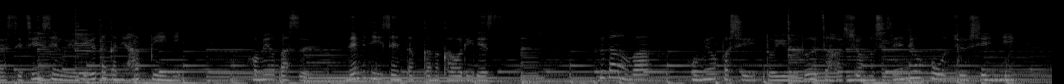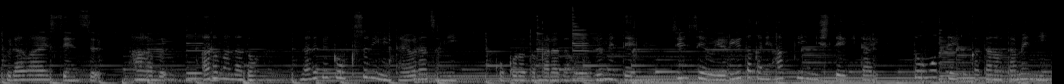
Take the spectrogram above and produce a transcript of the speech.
らして人生をより豊かにハッピーに。ホメオパスレメディ選択科の香りです。普段はホメオパシーというドイツ発祥の自然療法を中心にフラワーエッセンスハーブアロマなどなるべくお薬に頼らずに心と体を緩めて人生をより豊かにハッピーにしていきたいと思っている方のために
